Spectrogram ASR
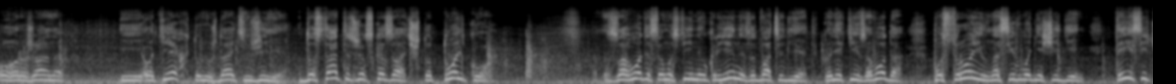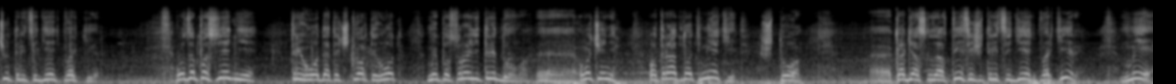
о горожанах и о тех, кто нуждается в жилье. Достаточно сказать, что только за годы самостийной Украины, за 20 лет, коллектив завода построил на сегодняшний день 1039 квартир. Вот за последние три года, это четвертый год, мы построили три дома. Э, Очень отрадно отметить, что, э, как я сказал, 1039 квартир, мы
